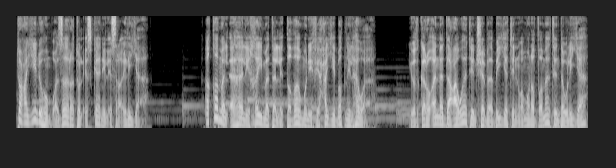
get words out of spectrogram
تعينهم وزارة الإسكان الإسرائيلية. أقام الأهالي خيمة للتضامن في حي بطن الهوى. يذكر أن دعوات شبابية ومنظمات دولية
